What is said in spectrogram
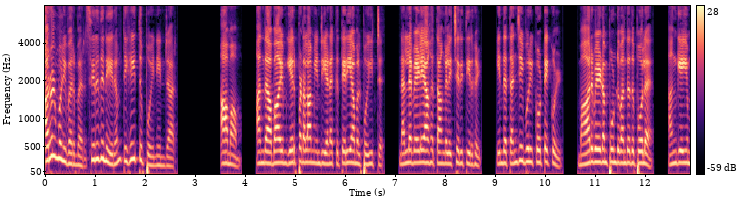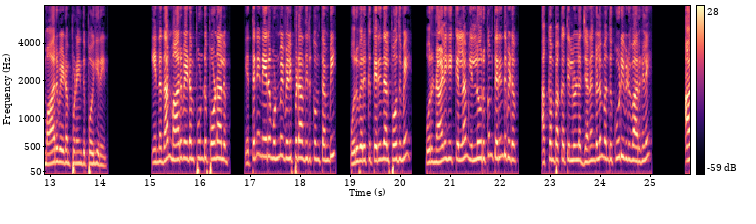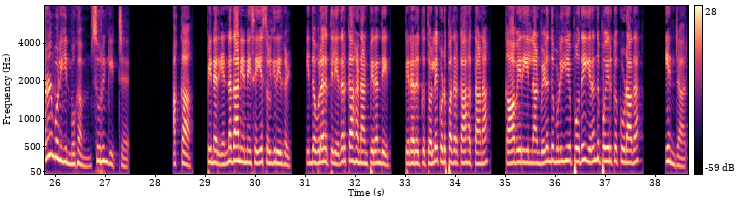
அருள்மொழிவர்மர் சிறிது நேரம் திகைத்துப் போய் நின்றார். ஆமாம் அந்த அபாயம் ஏற்படலாம் என்று எனக்கு தெரியாமல் போயிற்று. நல்ல வேளையாக தாங்கள் எச்சரித்தீர்கள். இந்த தஞ்சைபுரி கோட்டைக்குள் மாறுவேடம் பூண்டு வந்தது போல அங்கேயும் மாறுவேடம் புனைந்து போகிறேன். என்னதான் மாறுவேடம் பூண்டு போனாலும் எத்தனை நேரம் உண்மை வெளிப்படாதிருக்கும் தம்பி? ஒருவருக்கு தெரிந்தால் போதுமே. ஒரு நாளிகைக்கெல்லாம் எல்லோருக்கும் தெரிந்துவிடும். அக்கம் பக்கத்திலுள்ள ஜனங்களும் வந்து கூடிவிடுவார்களே. அருள்மொழியின் முகம் சுருங்கிற்று. அக்கா பின்னர் என்னதான் என்னை செய்ய சொல்கிறீர்கள்? இந்த உலகத்தில் எதற்காக நான் பிறந்தேன்? பிறருக்கு தொல்லை கொடுப்பதற்காகத்தானா? காவேரியில் நான் விழுந்து முழுகிய போதே இறந்து போயிருக்க கூடாதா? என்றார்.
